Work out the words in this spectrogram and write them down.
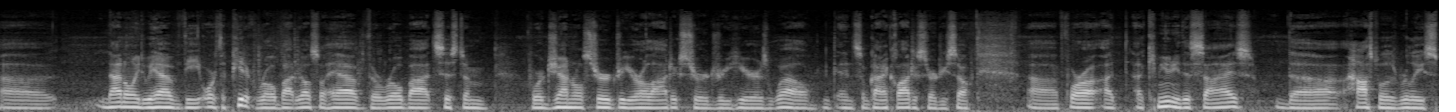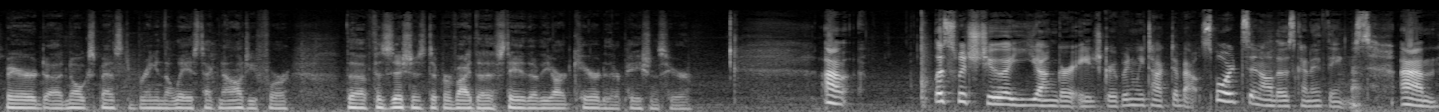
uh, not only do we have the orthopedic robot, we also have the robot system for general surgery, urologic surgery here as well, and some gynecologic surgery. So, uh, for a, a, community this size, the hospital has really spared uh, no expense to bring in the latest technology for the physicians to provide the state of the art care to their patients here. Um, let's switch to a younger age group, and we talked about sports and all those kind of things. Um,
